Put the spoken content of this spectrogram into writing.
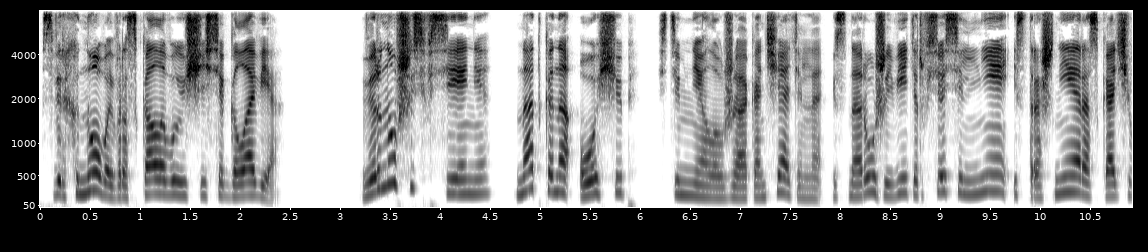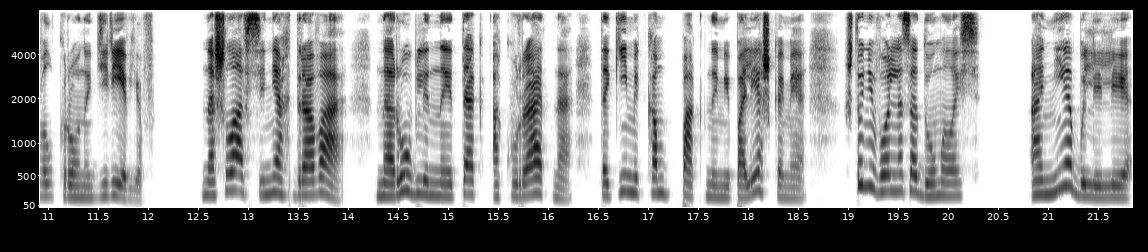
сверхновой в раскалывающейся голове. Вернувшись в сене, Надка на ощупь Стемнело уже окончательно, и снаружи ветер все сильнее и страшнее раскачивал кроны деревьев. Нашла в сенях дрова, нарубленные так аккуратно, такими компактными полежками, что невольно задумалась. А не были ли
